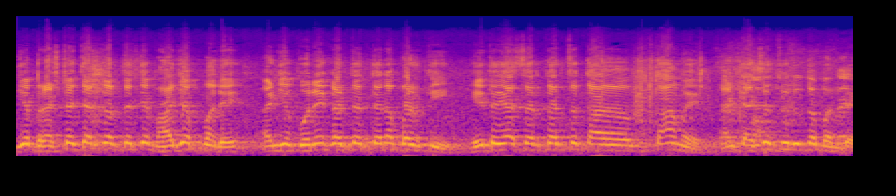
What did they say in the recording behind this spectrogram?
जे भ्रष्टाचार करतात ते भाजपमध्ये आणि जे गुन्हे करतात त्यांना बढती हे तर या सरकारचं का काम आहे आणि त्याच्याच विरुद्ध बंद आहे.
